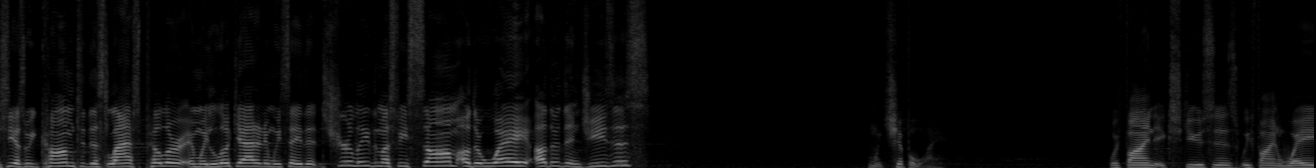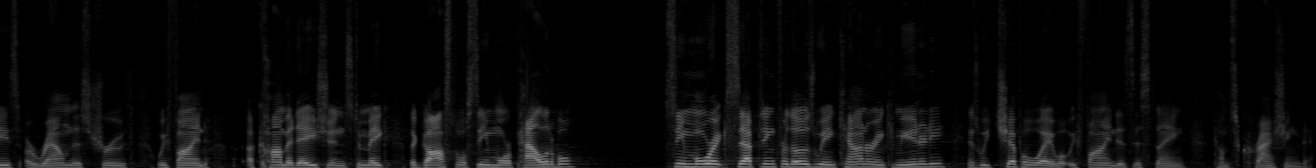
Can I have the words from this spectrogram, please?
You see, as we come to this last pillar and we look at it and we say that surely there must be some other way other than Jesus, and we chip away. We find excuses, we find ways around this truth, we find accommodations to make the gospel seem more palatable seem more accepting for those we encounter in community, as we chip away, what we find is this thing comes crashing down.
